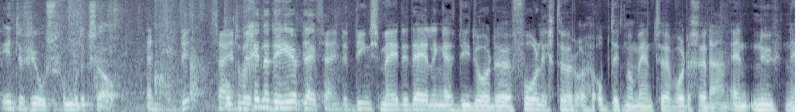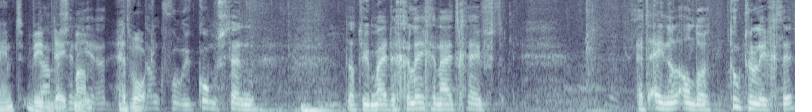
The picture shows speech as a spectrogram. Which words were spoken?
interviews, vermoed ik zo. En dit zijn Om te beginnen de, heer Dit zijn de dienstmededelingen die door de voorlichter op dit moment uh, worden gedaan. En nu neemt Wim Dames Deetman heren, het woord. Dank voor uw komst en dat u mij de gelegenheid geeft het een en ander toe te lichten.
